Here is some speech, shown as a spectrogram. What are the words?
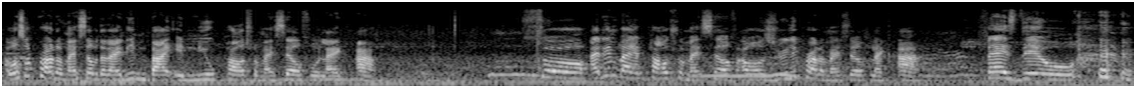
i was so proud of myself that i didn't buy a new pouch for myself or like ah so i didn't buy a pouch for myself. I was really proud of myself like ah first day oh.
